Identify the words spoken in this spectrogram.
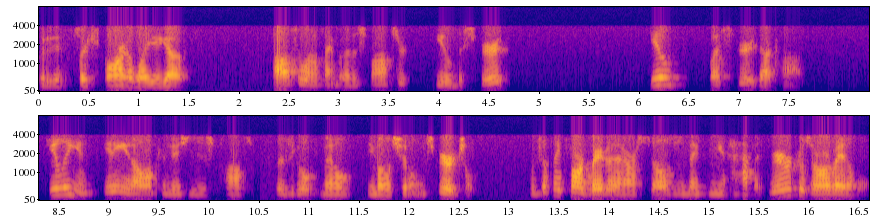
Put it in the search bar, and away you go. I also want to thank my other sponsor, Heal by Spirit, healbyspirit.com. Healing in any and all conditions is possible physical, mental, emotional, and spiritual. When something far greater than ourselves is making it happen, miracles are available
